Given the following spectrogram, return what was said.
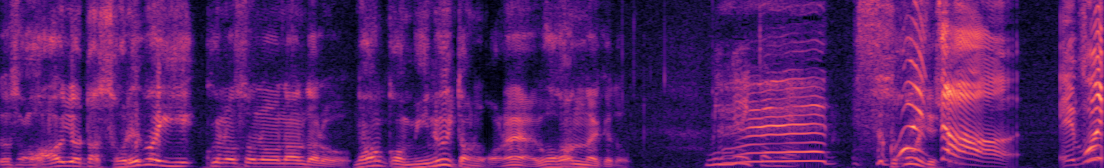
そうそうあ、いや、だ、それはいい。僕のその、なんだろう。なんか見抜いたのかねわかんないけど。みんな言ったね。えーすごいじゃんエモい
